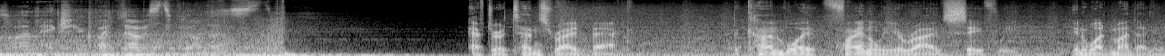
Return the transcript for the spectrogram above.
so I'm actually quite nervous to be honest. After a tense ride back, the convoy finally arrives safely in Wad Madani.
